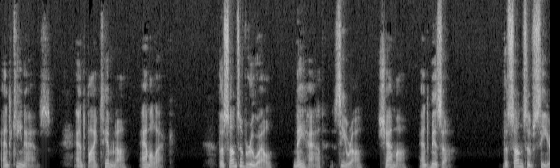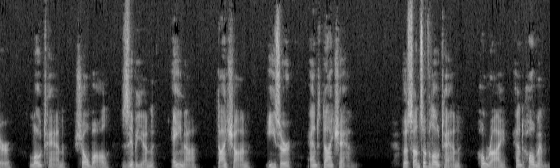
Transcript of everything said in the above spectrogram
and Kenaz. And by Timnah, Amalek. The sons of Reuel, Nahath, Zerah, Shammah, and Mizzah. The sons of Seir, Lotan, Shobal, Zibeon, Anah, Dishon, Ezer, and Dishan. The sons of Lotan, Hori, and Homam.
